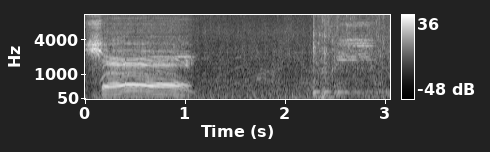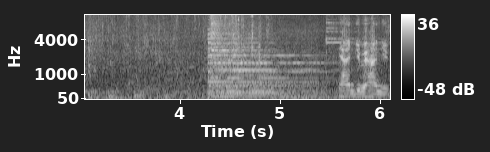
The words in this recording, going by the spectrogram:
Sure. Behind you, behind you.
